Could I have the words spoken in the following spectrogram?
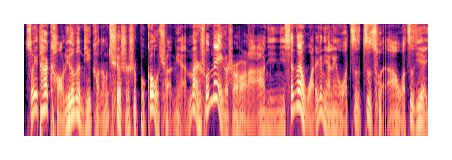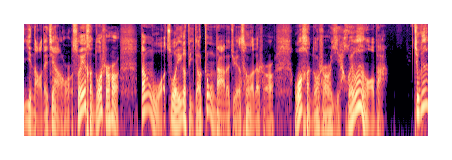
所以他考虑的问题可能确实是不够全面。慢说那个时候了啊，你你现在我这个年龄，我自自蠢啊，我自己也一脑袋浆糊，所以很多时候，当我做一个比较重大的决策的时候，我很多时候也会问我爸，就跟。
